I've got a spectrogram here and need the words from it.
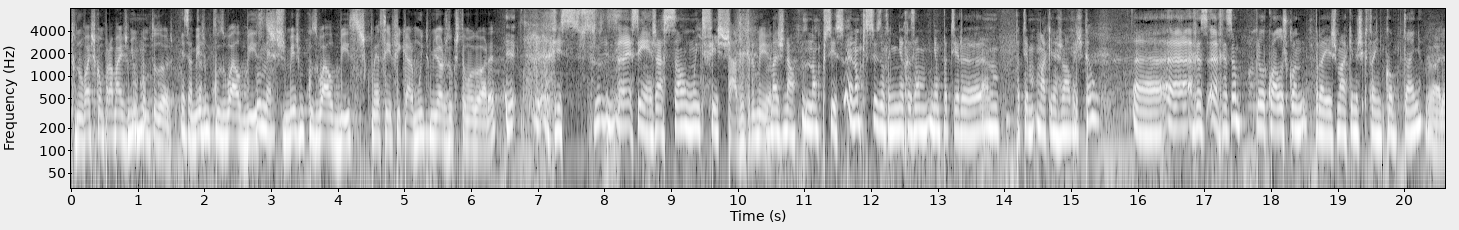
tu não vais comprar mais nenhum computador. Uhum. Exatamente. Mesmo que os Wild. Beasts, mesmo que os Wild Beasts comecem a ficar muito melhores do que estão agora, Isso, assim, já são muito fixes. estás a tremer. Mas não, não preciso. Eu não preciso, não tenho nenhuma razão nenhuma para ter, eh, para ter máquinas novas. Então, Ah, a, raz- a razão pela qual eu comprei as máquinas que tenho como tenho olha,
